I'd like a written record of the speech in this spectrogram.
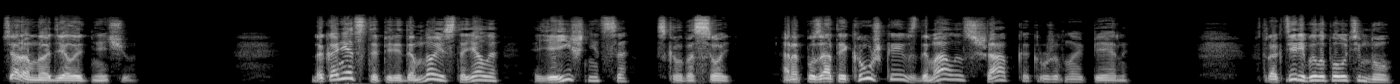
все равно делать нечего. Наконец-то передо мной стояла яичница с колбасой, а над пузатой кружкой вздымалась шапка кружевной пены. В трактире было полутемно.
